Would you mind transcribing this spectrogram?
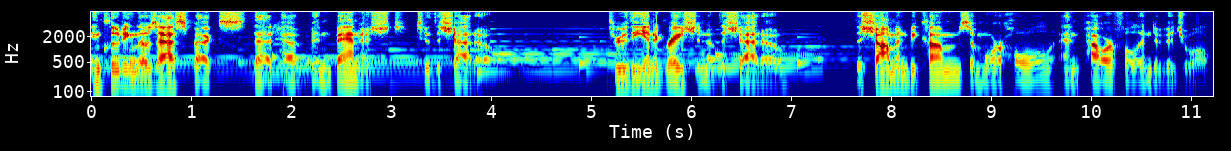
including those aspects that have been banished to the shadow. Through the integration of the shadow, the shaman becomes a more whole and powerful individual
